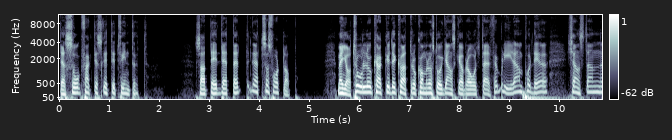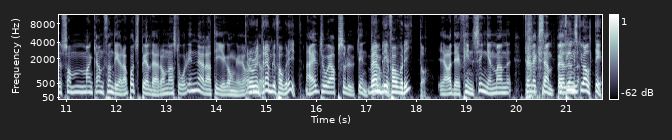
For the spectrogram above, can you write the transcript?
Det såg faktiskt riktigt fint ut. Så att det, det, det är ett rätt så svårt lopp. Men jag tror Lukaku de Quattro kommer att stå ganska bra odds. Därför blir den på det känns den som man kan fundera på ett spel där. Om den står i nära tio gånger. Jag, Tror du inte jag, den blir favorit? Nej, det tror jag absolut inte. Vem blir favorit då? Ja, det finns ingen. Men till exempel... Det finns det ju alltid.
